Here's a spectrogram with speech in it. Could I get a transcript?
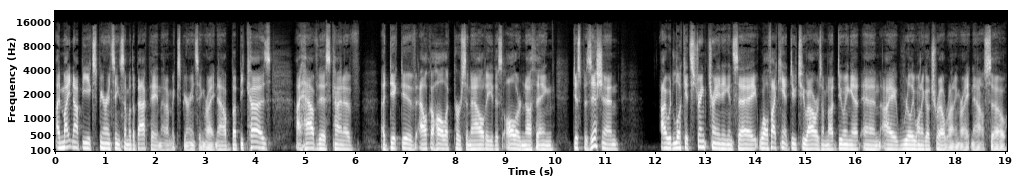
I might not be experiencing some of the back pain that I'm experiencing right now. But because I have this kind of addictive alcoholic personality, this all or nothing disposition, I would look at strength training and say, well, if I can't do two hours, I'm not doing it. And I really want to go trail running right now. So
